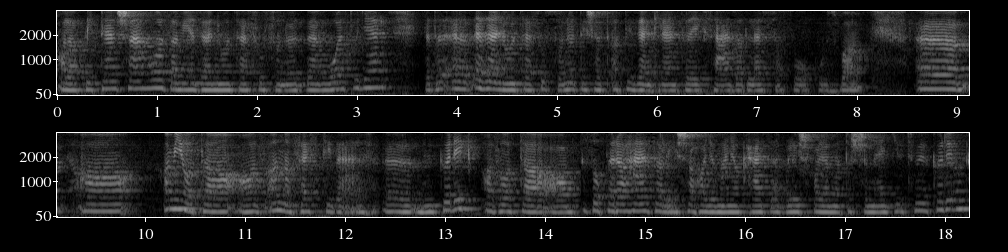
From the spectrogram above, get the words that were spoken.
alapításához, ami 1825-ben volt, ugye, tehát az 1825 és a 19. század lesz a fókuszban. A, Amióta az Anna Fesztivál ö, működik, azóta az Operaházzal és a Hagyományok Házával is folyamatosan együttműködünk.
